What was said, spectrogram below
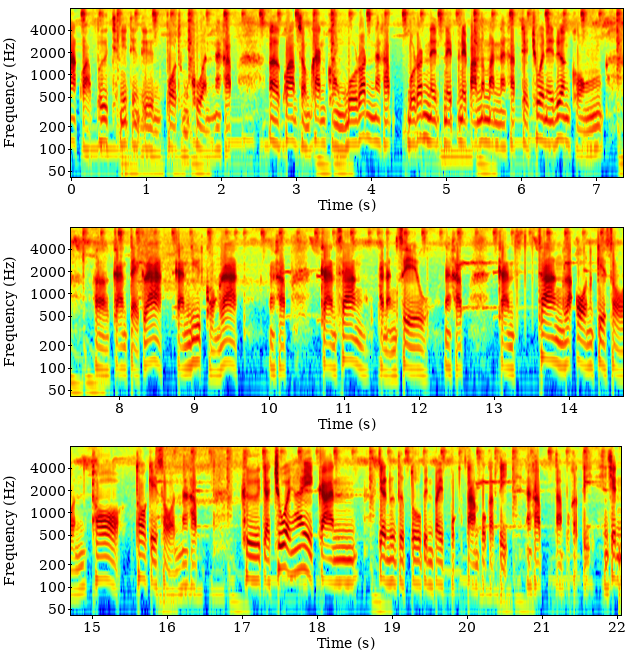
มากกว่าพืชชนิดอื่น ๆ พอสมควรนะครับเอ่อความสำคัญของโบรอนนะครับโบรอนในในในปาล์มน้ำมันนะครับ จะช่วยในเรื่องของ การแตกราก การยืดของรากนะครับ การสร้างผนังเซลล์นะครับ การสร้างละอองเกสรท่อท่อเกสรนะครับ คือจะช่วยให้การเจริญเติบโตเป็นไปตามปกตินะครับ ตามปกติ อย่างเช่น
